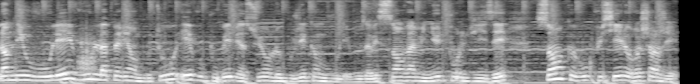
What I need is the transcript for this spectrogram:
l'emmener où vous voulez, vous l'appairez en Bluetooth et vous pouvez bien sûr le bouger comme vous voulez. Vous avez 120 minutes pour l'utiliser sans que vous puissiez le recharger.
